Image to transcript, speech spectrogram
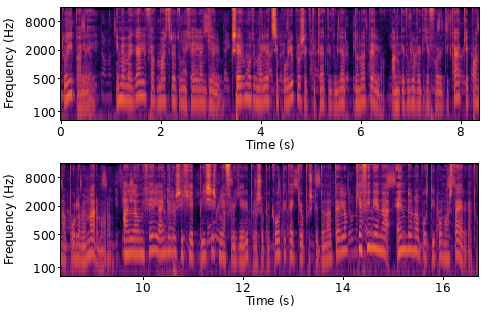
το είπα, λέει. Είμαι μεγάλη θαυμάστρια του Μιχαήλ Αγγέλου. Ξέρουμε ότι μελέτησε πολύ προσεκτικά τη δουλειά του Ντονατέλο, αν και δούλευε διαφορετικά και πάνω απ' όλα με μάρμαρο. Αλλά ο Μιχαήλ Άγγελος είχε επίσης μια φλογερή προσωπικότητα και όπως και ο Ντονατέλο και αφήνει ένα έντονο αποτύπωμα στα έργα του.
